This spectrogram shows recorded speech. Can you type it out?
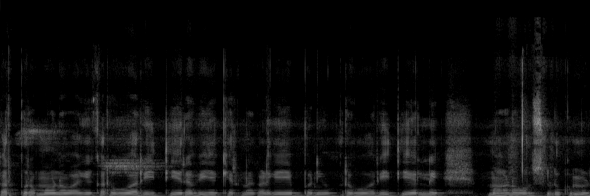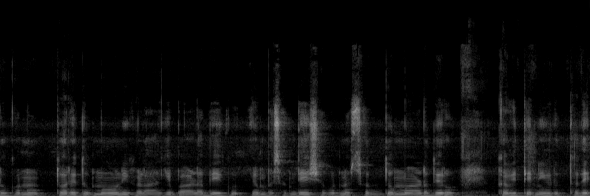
ಕರ್ಪೂರ ಮೌನವಾಗಿ ಕರಗುವ ರೀತಿ, ರವಿಯ ಕಿರಣಗಳಿಗೆ ಇಬ್ಬನಿಯು ಕರಗುವ ರೀತಿಯಲ್ಲಿ ಮಾನವರು ಸುಡುಕು ಮಿಡುಕನು ತೊರೆದು ಮೌನಿಗಳಾಗಿ ಬಾಳಬೇಕು ಎಂಬ ಸಂದೇಶವನ್ನು ಸದ್ದು ಮಾಡದಿರು ಕವಿತೆ ನೀಡುತ್ತದೆ.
